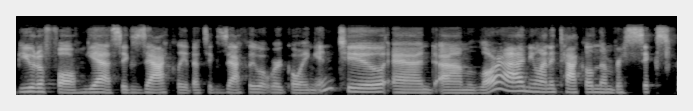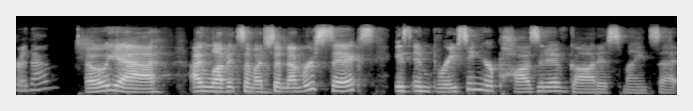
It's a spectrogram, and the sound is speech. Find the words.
Beautiful. Yes, exactly. That's exactly what we're going into. And um, Laura, do you want to tackle number six for them? Oh, yeah. I love it so much. So, number six is embracing your positive goddess mindset,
